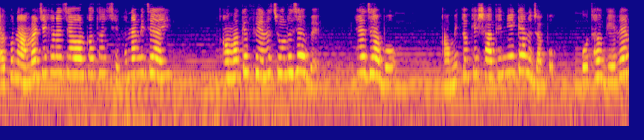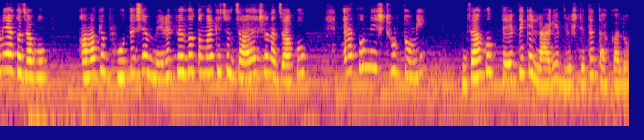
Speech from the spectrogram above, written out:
এখন আমার যেখানে যাওয়ার কথা, সেখানে আমি যাই। আমাকে ফেলে চলে যাবে? হ্যাঁ যাব। আমি তোকে সাথে নিয়ে কেন যাব? কোথাও গেলে আমি একা যাব? আমাকে ভূত এসে মেরে ফেলতে তোমার কিছু যায় আসে না, জাকুক। এত নিষ্ঠুর তুমি। জাকুক তের দিকে রাগী দৃষ্টিতে তাকালো।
